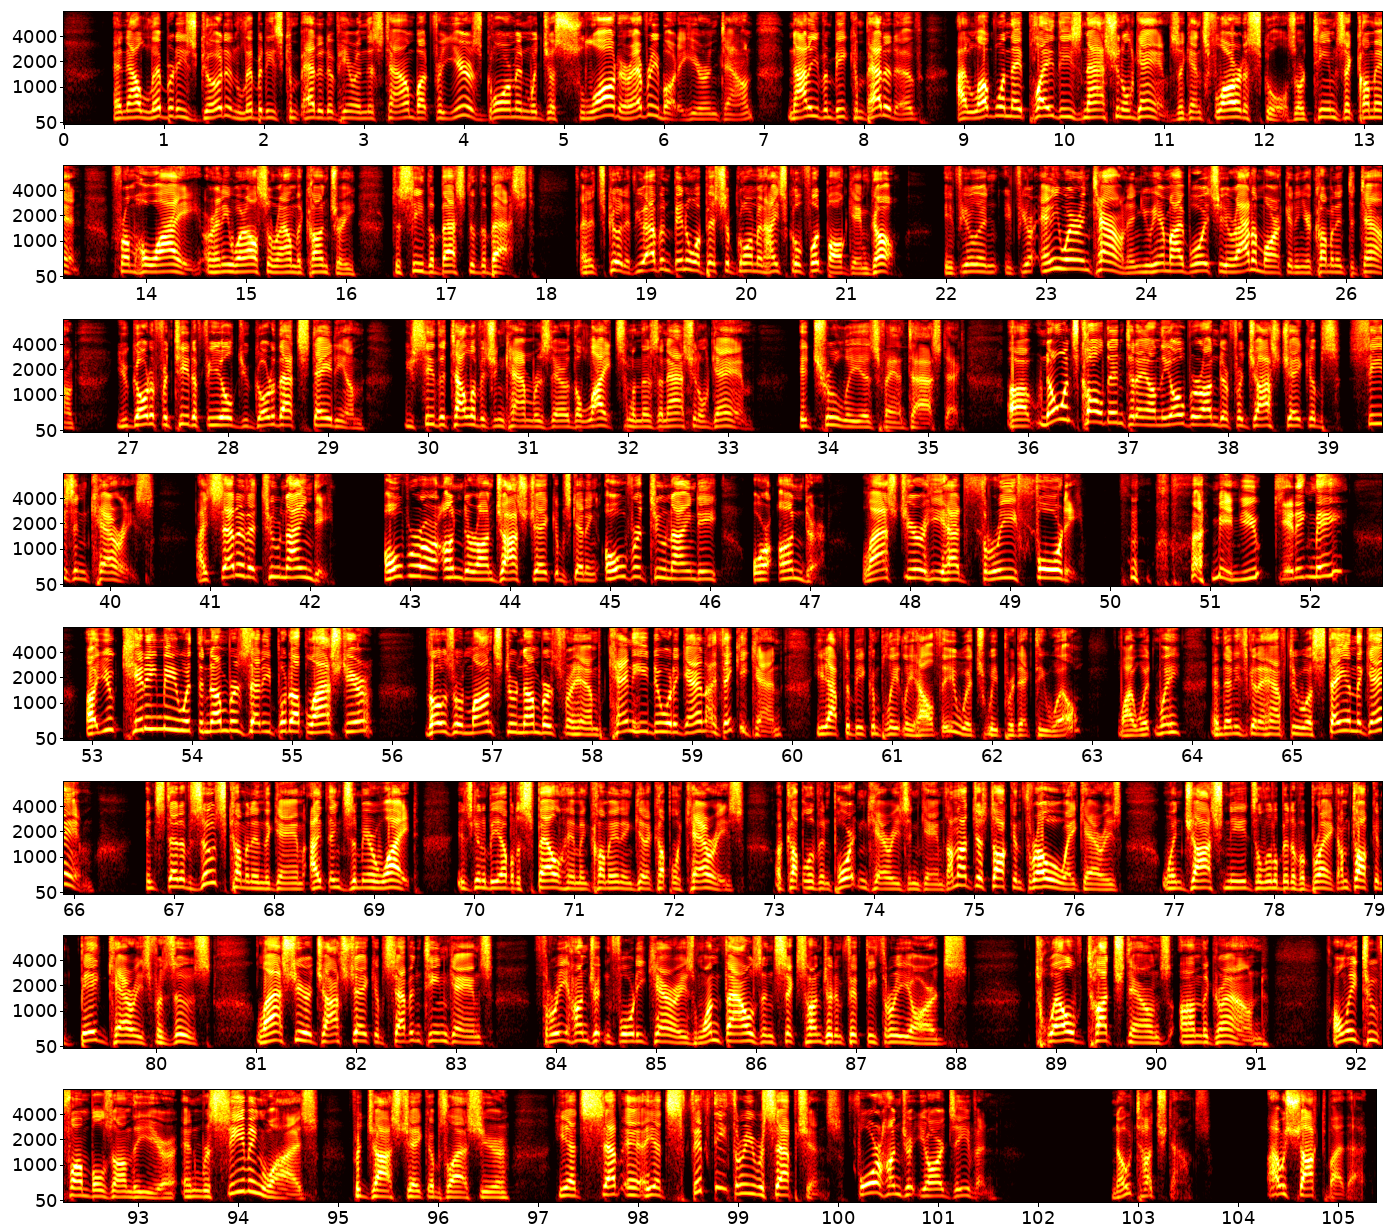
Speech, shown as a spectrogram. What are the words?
And now Liberty's good and Liberty's competitive here in this town. But for years, Gorman would just slaughter everybody here in town, not even be competitive. I love when they play these national games against Florida schools or teams that come in from Hawaii or anywhere else around the country to see the best of the best. And it's good. If you haven't been to a Bishop Gorman High School football game, go. If you're in if you're anywhere in town and you hear my voice or you're out of market and you're coming into town, you go to Fertitta Field, you go to that stadium, you see the television cameras there, the lights when there's a national game. It truly is fantastic. Uh, no one's called in today on the over under for Josh Jacobs' season carries. I set it at 290. Over or under on Josh Jacobs getting over 290 or under. Last year he had 340. I mean, you kidding me? Are you kidding me with the numbers that he put up last year? Those were monster numbers for him. Can he do it again? I think he can. He'd have to be completely healthy, which we predict he will. Why wouldn't we? And then he's going to have to uh, stay in the game. Instead of Zeus coming in the game, I think Zamir White is going to be able to spell him and come in and get a couple of carries, a couple of important carries in games. I'm not just talking throwaway carries when Josh needs a little bit of a break. I'm talking big carries for Zeus. Last year, Josh Jacobs, 17 games, 340 carries, 1,653 yards, 12 touchdowns on the ground, only two fumbles on the year. And receiving wise for Josh Jacobs last year, he had seven, uh, he had 53 receptions, 400 yards even, no touchdowns. I was shocked by that.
